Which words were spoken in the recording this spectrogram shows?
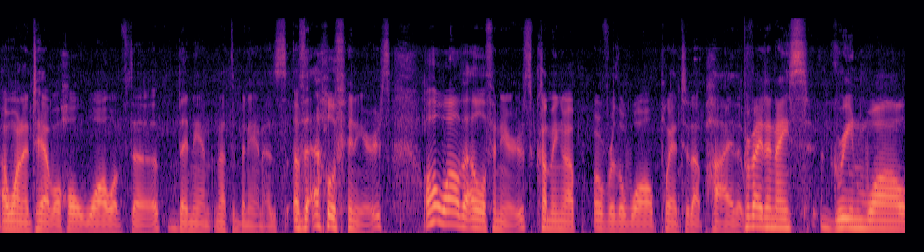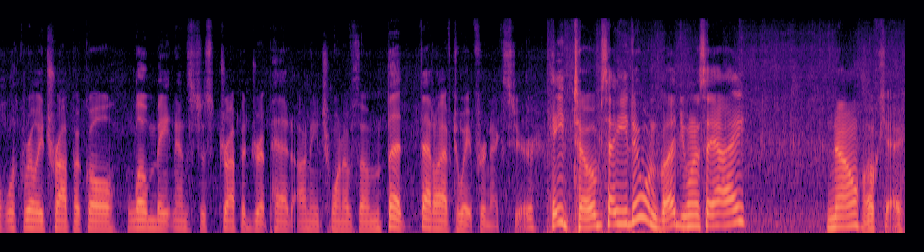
I wanted to have a whole wall of the banana, not the bananas, of the elephant ears, a whole wall of the elephant ears coming up over the wall, planted up high that provide a nice green wall, look really tropical, low maintenance, just drop a drip head on each one of them, but that'll have to wait for next year. Hey Tobes, how you doing, bud? You want to say hi? No? Okay.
